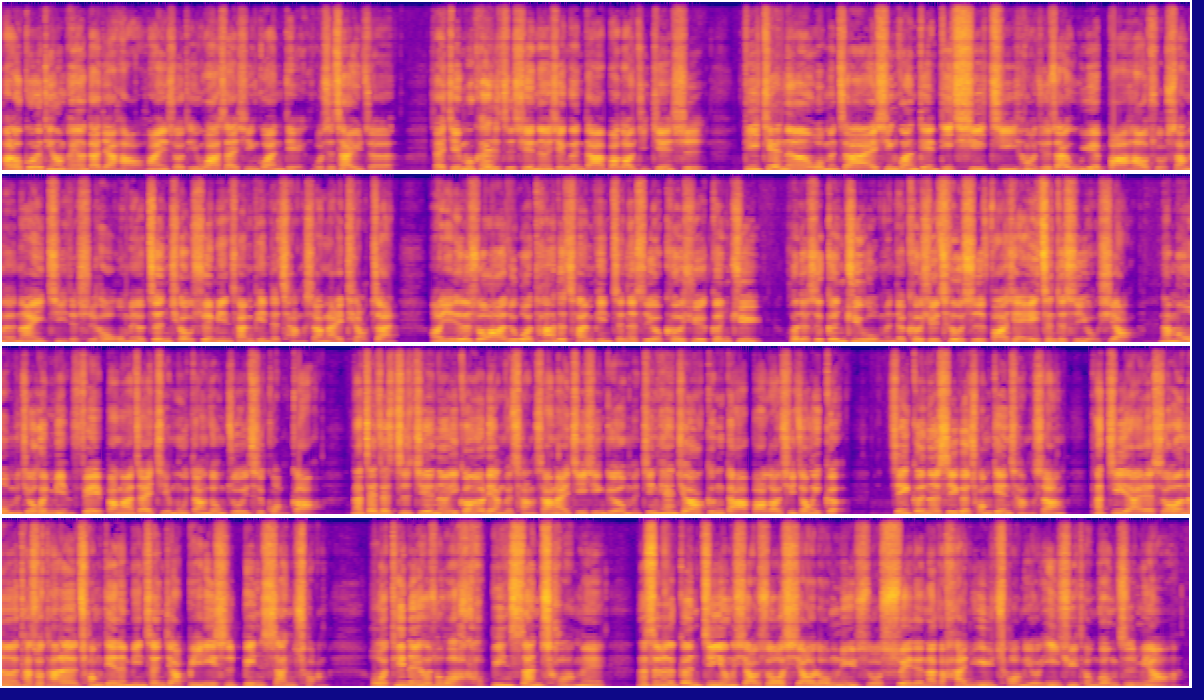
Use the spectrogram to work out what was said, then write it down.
Hello，各位听众朋友，大家好，欢迎收听《哇塞新观点》，我是蔡宇哲。在节目开始之前呢，先跟大家报告几件事。第一件呢，我们在新观点第七集哈，就是在五月八号所上的那一集的时候，我们有征求睡眠产品的厂商来挑战啊，也就是说啊，如果他的产品真的是有科学根据，或者是根据我们的科学测试发现，诶，真的是有效，那么我们就会免费帮他在节目当中做一次广告。那在这之间呢，一共有两个厂商来寄信给我们，今天就要跟大家报告其中一个。这个呢是一个床垫厂商，他寄来的时候呢，他说他的床垫的名称叫比利时冰山床。我听了以后说，哇，好冰山床诶，那是不是跟金庸小说小龙女所睡的那个寒玉床有异曲同工之妙啊？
